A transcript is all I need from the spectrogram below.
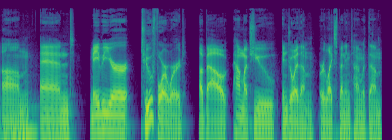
um, and maybe you're too forward about how much you enjoy them or like spending time with them,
